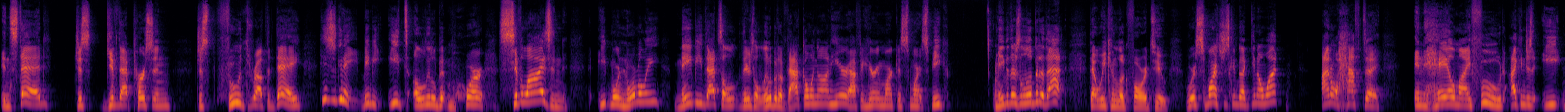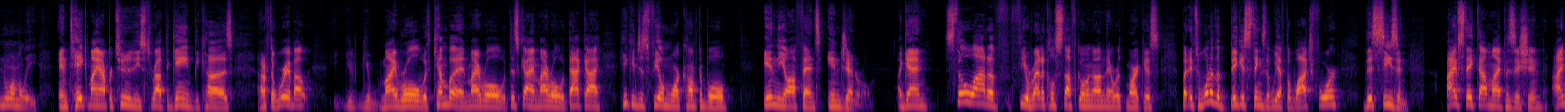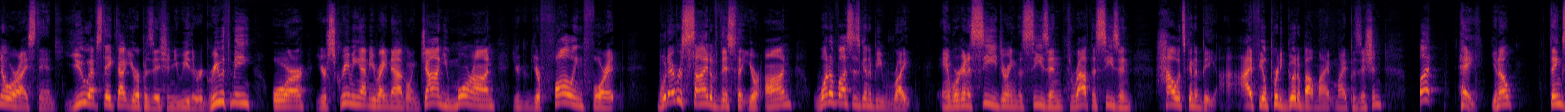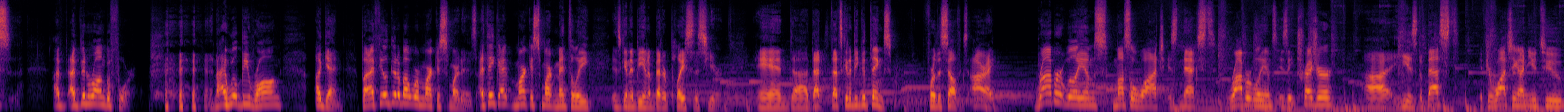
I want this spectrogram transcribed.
instead just give that person just food throughout the day, he's just going to maybe eat a little bit more civilized and eat more normally. Maybe that's a there's a little bit of that going on here after hearing Marcus Smart speak. Maybe there's a little bit of that that we can look forward to. Where Smart's just going to be like, you know what? I don't have to inhale my food. I can just eat normally and take my opportunities throughout the game because I don't have to worry about you, you, my role with Kemba and my role with this guy and my role with that guy. He can just feel more comfortable in the offense in general. Again, still a lot of theoretical stuff going on there with Marcus, but it's one of the biggest things that we have to watch for this season. I've staked out my position. I know where I stand. You have staked out your position. You either agree with me or you're screaming at me right now, going, John, you moron, you're, you're falling for it. Whatever side of this that you're on, one of us is going to be right. And we're going to see during the season, throughout the season, how it's going to be. I feel pretty good about my, my position. But hey, you know, things, I've, I've been wrong before. and I will be wrong again. But I feel good about where Marcus Smart is. I think Marcus Smart mentally is going to be in a better place this year. And uh, that, that's going to be good things for the Celtics. All right. Robert Williams, Muscle Watch, is next. Robert Williams is a treasure. Uh, he is the best. If you're watching on YouTube,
